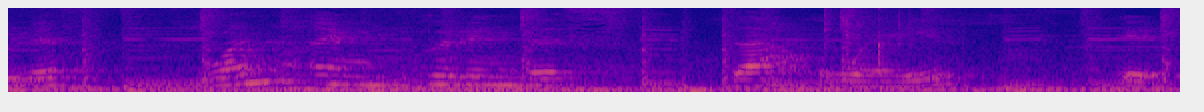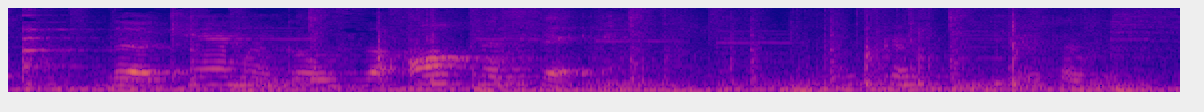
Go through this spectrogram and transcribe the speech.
Do. When I'm putting this that way, it the camera goes the opposite. Okay. Problem.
